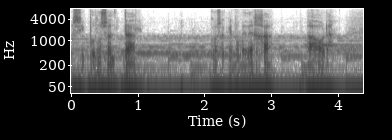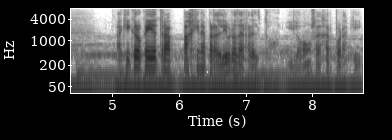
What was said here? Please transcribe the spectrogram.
Si puedo saltar, cosa que no me deja ahora. Aquí creo que hay otra página para el libro de Relto. Y lo vamos a dejar por aquí.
